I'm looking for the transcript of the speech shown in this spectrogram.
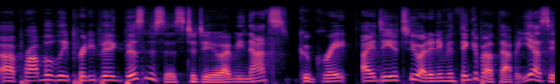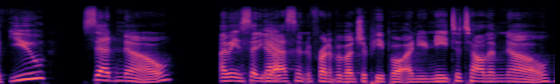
uh, probably pretty big businesses to do. I mean, that's a great idea too. I didn't even think about that. But yes, if you said no, I mean, said Yeah. yes in front of a bunch of people, and you need to tell them no,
